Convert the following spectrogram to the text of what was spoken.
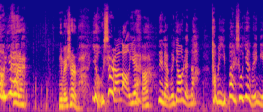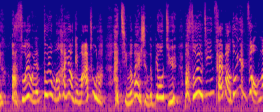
老爷，夫人，你没事吧？有事啊，老爷啊！那两个妖人呢？他们以半寿宴为名，把所有人都用蒙汗药给麻住了，还请了外省的镖局，把所有金银财宝都运走了。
